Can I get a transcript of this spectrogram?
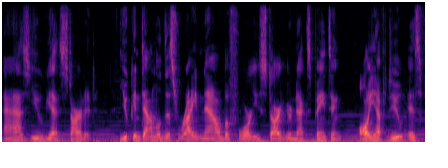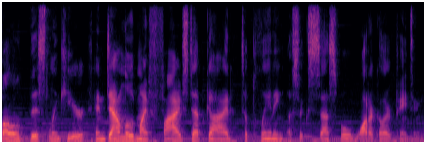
as you get started. You can download this right now before you start your next painting. All you have to do is follow this link here and download my five step guide to planning a successful watercolor painting.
